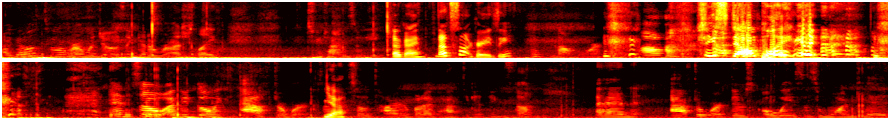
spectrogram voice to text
I go to Aroma Joe's and get a rush like two times a week, Okay, that's not crazy. if not more. Um, She's downplaying it. and so I've been going after work. 'cause Yeah. I'm so tired, but I have to get things done. And after work, there's always this one kid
